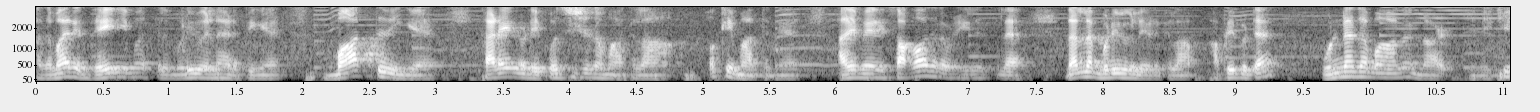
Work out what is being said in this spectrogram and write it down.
அந்த மாதிரி தைரியமாக சில முடிவுகள்லாம் எடுப்பீங்க. மாற்றுவீங்க கடையினுடைய பொசிஷனை மாற்றலாம் ஓகே மாற்றுங்க அதேமாரி சகோதர வழியில் சில நல்ல முடிவுகள் எடுக்கலாம். அப்படிப்பட்ட உன்னதமான நாள் இன்னைக்கு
